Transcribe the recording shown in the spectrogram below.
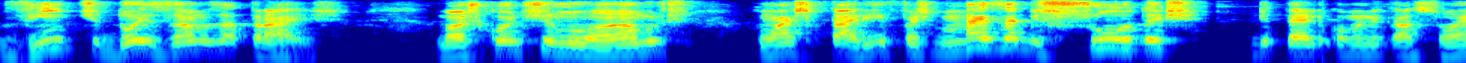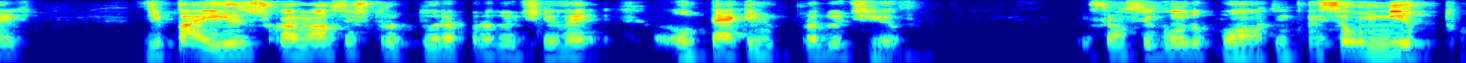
22 anos atrás, nós continuamos com as tarifas mais absurdas de telecomunicações de países com a nossa estrutura produtiva ou técnico-produtiva. Isso é um segundo ponto. Então, isso é um mito.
